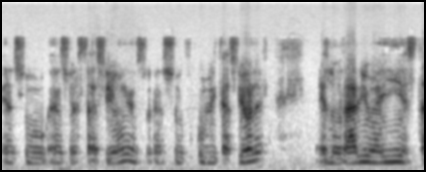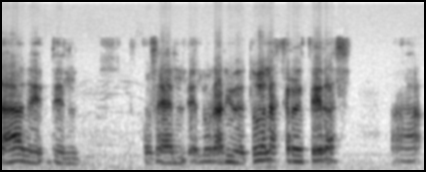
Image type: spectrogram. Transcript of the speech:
en su, en su estación, en, sus publicaciones, el horario ahí está, del, o sea, el, horario de todas las carreteras ah,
